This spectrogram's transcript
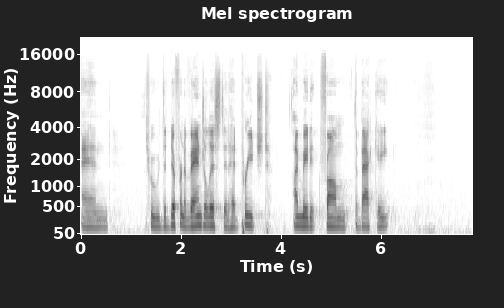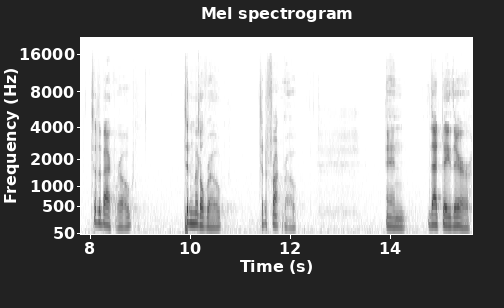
And through the different evangelists that had preached, I made it from the back gate to the back row, to the middle row, to the front row. And that day there,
